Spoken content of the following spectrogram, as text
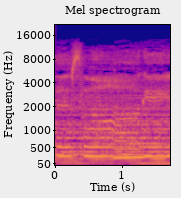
this longing.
